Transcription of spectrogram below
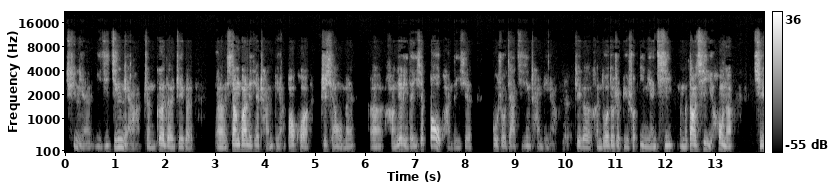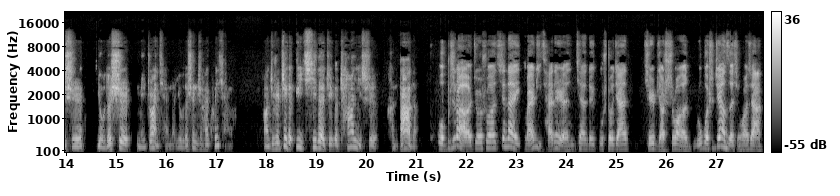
去年以及今年啊，整个的这个呃相关的一些产品啊，包括之前我们。呃，行业里的一些爆款的一些固收加基金产品啊，这个很多都是，比如说一年期，那么到期以后呢，其实有的是没赚钱的，有的甚至还亏钱了，啊，就是这个预期的这个差异是很大的。我不知道啊，就是说现在买理财的人现在对固收加其实比较失望了。如果是这样子的情况下，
